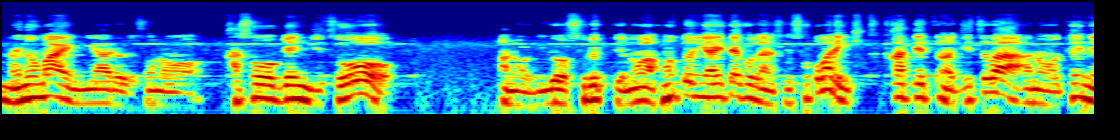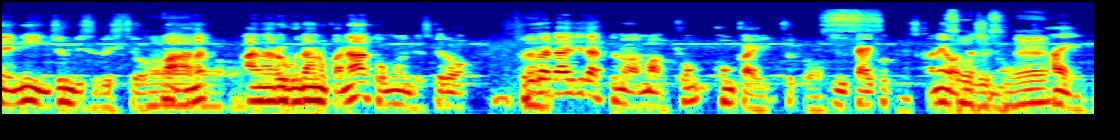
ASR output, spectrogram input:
目の前にある、その、仮想現実をあの、利用するっていうのは本当にやりたいことなんですけど、そこまで行き着く過程っていうのは実は、あの、丁寧に準備する必要、まあアナ、アナログなのかなと思うんですけど、それが大事だっていうのは、まあ、今回ちょっと言いたいことですかね、そう私の。ですねはい。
